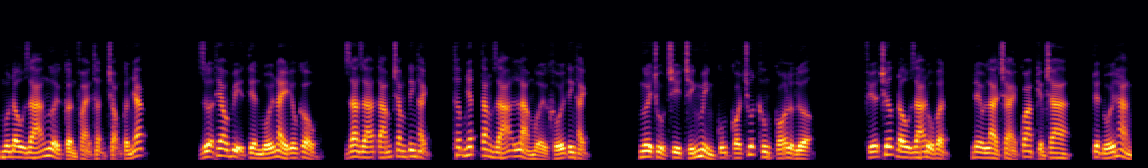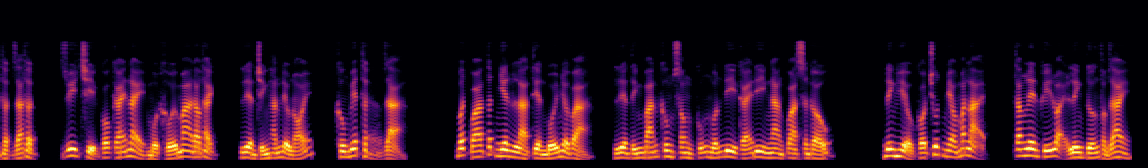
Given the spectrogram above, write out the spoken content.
muốn đấu giá người cần phải thận trọng cân nhắc. Dựa theo vị tiền bối này yêu cầu ra giá tám trăm tinh thạch, thấp nhất tăng giá là mười khối tinh thạch. Người chủ trì chính mình cũng có chút không có lực lượng. Phía trước đấu giá đồ vật, đều là trải qua kiểm tra, tuyệt đối hàng thật giá thật, duy chỉ có cái này một khối ma đao thạch, liền chính hắn đều nói, không biết thật giả. Bất quá tất nhiên là tiền bối nhờ vả, liền tính bán không xong cũng muốn đi cái đi ngang qua sân khấu. Đinh hiểu có chút meo mắt lại, tăng lên khí loại linh tướng phẩm giai.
